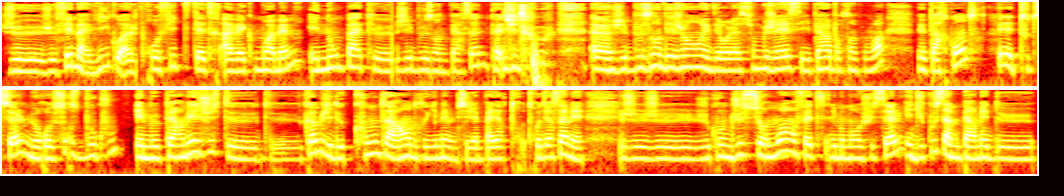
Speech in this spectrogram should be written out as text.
je, je fais ma vie quoi. Je profite d'être avec moi-même et non pas que j'ai besoin de personne, pas du tout. Euh, j'ai besoin des gens et des relations que j'ai, c'est hyper important pour moi. Mais par contre, le fait d'être toute seule me ressource beaucoup et me permet juste de, de comme j'ai de comptes à rendre guillemets, même si j'aime pas trop, trop dire ça, mais je, je, je compte juste sur moi en fait les moments où je suis seule et du coup ça me permet de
